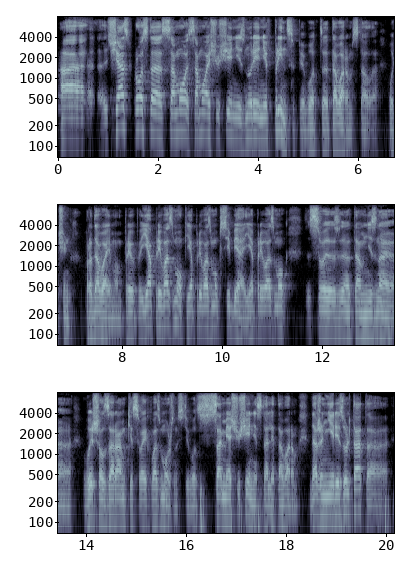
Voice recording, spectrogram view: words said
А сейчас просто само, само ощущение изнурения в принципе вот э, товаром стало очень продаваемым. Я превозмог, я превозмог себя, я превозмог свой, там, не знаю, вышел за рамки своих возможностей. Вот сами ощущения стали товаром. Даже не результат, а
